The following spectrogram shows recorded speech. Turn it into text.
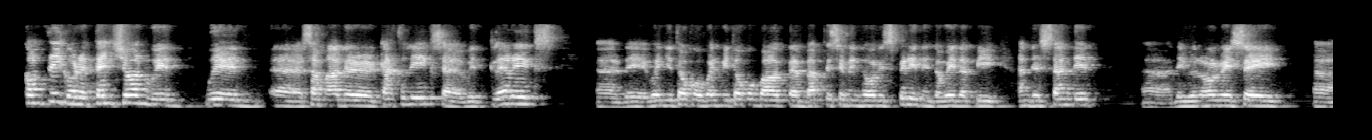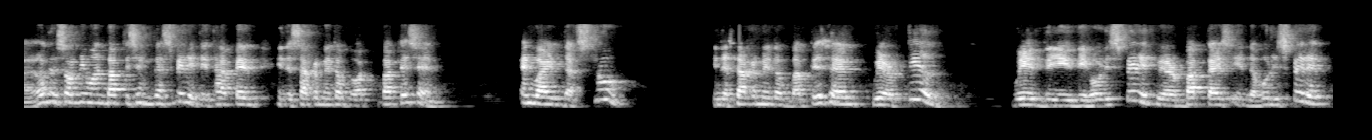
conflict or a tension with with uh, some other Catholics, uh, with clerics. Uh, they, when you talk when we talk about uh, baptism in the Holy Spirit in the way that we understand it, uh, they will always say, "Oh, there's only one baptism in the Spirit. It happened in the sacrament of baptism." And while that's true, in the sacrament of baptism, we are filled with the, the Holy Spirit. We are baptized in the Holy Spirit,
